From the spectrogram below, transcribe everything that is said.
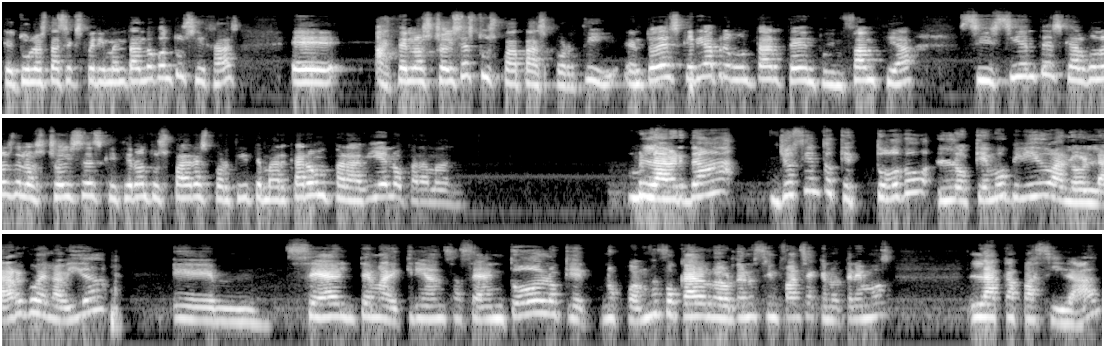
que tú lo estás experimentando con tus hijas, eh, hacen los choices tus papás por ti. Entonces, quería preguntarte en tu infancia si sientes que algunos de los choices que hicieron tus padres por ti te marcaron para bien o para mal. La verdad, yo siento que todo lo que hemos vivido a lo largo de la vida Em, sea el tema de crianza, sea en todo lo que nos podamos enfocar alrededor de nuestra infancia, que no tenemos la capacidad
